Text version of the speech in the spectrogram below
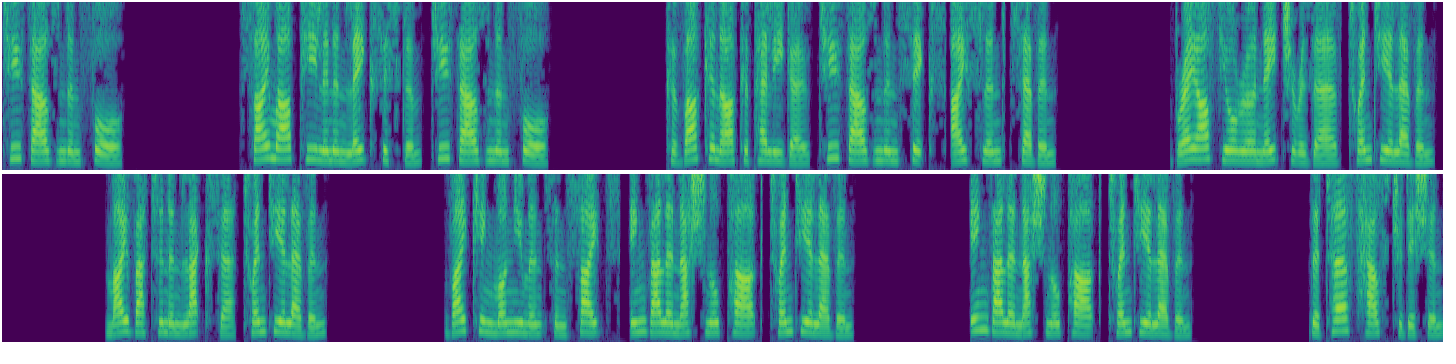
2004. Saimaa-Pielinen Lake System 2004. Kvarken Archipelago 2006 Iceland 7 Breiðafjörður Nature Reserve 2011 Mývatn and Laxá 2011 Viking Monuments and Sites Ingvalla National Park 2011 Ingvalla National Park 2011 The Turf House Tradition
